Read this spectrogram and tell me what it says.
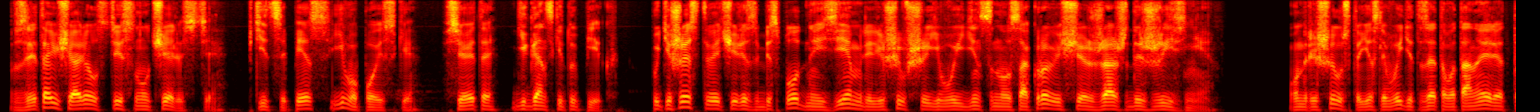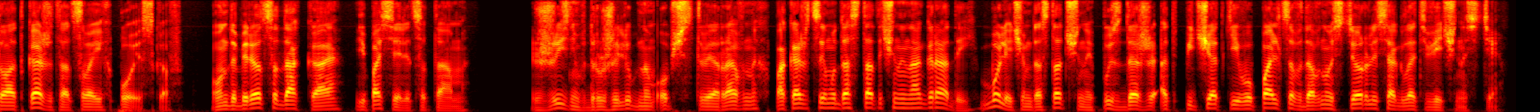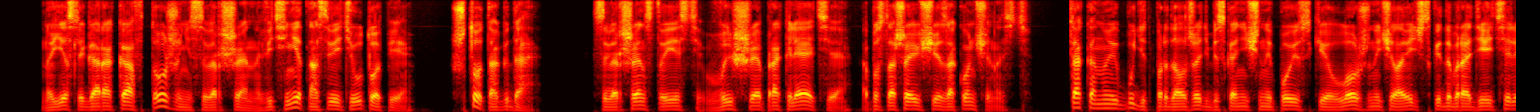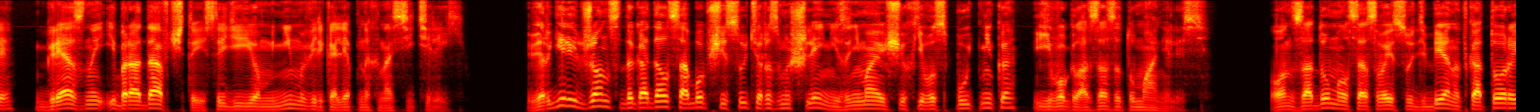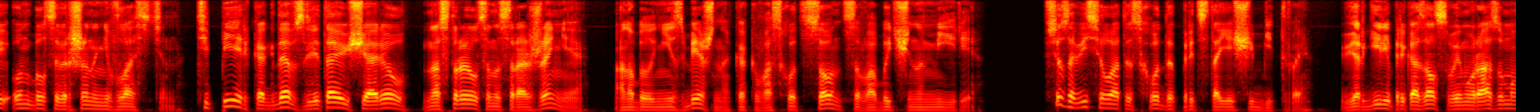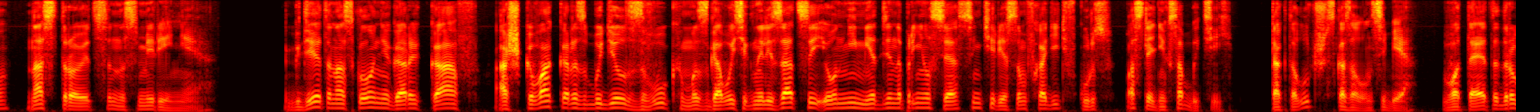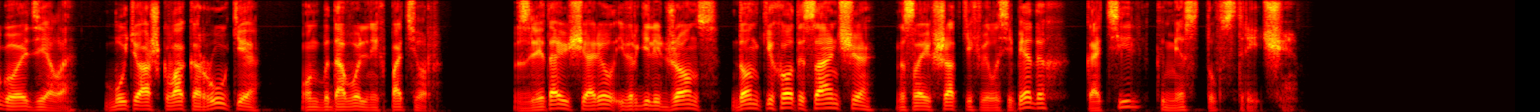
Взлетающий орел стиснул челюсти. Птицы-пес, его поиски. Все это гигантский тупик. Путешествие через бесплодные земли, лишившие его единственного сокровища — жажды жизни. Он решил, что если выйдет из этого тоннеля, то откажется от своих поисков. Он доберется до К и поселится там. Жизнь в дружелюбном обществе равных покажется ему достаточной наградой, более чем достаточной, пусть даже отпечатки его пальцев давно стерлись о гладь вечности. Но если гора Кав тоже несовершенна, ведь нет на свете утопии, что тогда? Совершенство есть высшее проклятие, опустошающая законченность. Так оно и будет продолжать бесконечные поиски ложной человеческой добродетели, грязной и бородавчатой среди ее мнимо великолепных носителей. Вергилий Джонс догадался об общей сути размышлений, занимающих его спутника, и его глаза затуманились. Он задумался о своей судьбе, над которой он был совершенно невластен. Теперь, когда взлетающий орел настроился на сражение, оно было неизбежно, как восход солнца в обычном мире. Все зависело от исхода предстоящей битвы. Вергилий приказал своему разуму настроиться на смирение. Где-то на склоне горы Каф Ашквака разбудил звук мозговой сигнализации, и он немедленно принялся с интересом входить в курс последних событий. «Так-то лучше», — сказал он себе. «Вот это другое дело. Будь у Ашквака руки, он бы довольно их потер». Взлетающий орел и Вергилий Джонс, Дон Кихот и Санчо на своих шатких велосипедах катили к месту встречи.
